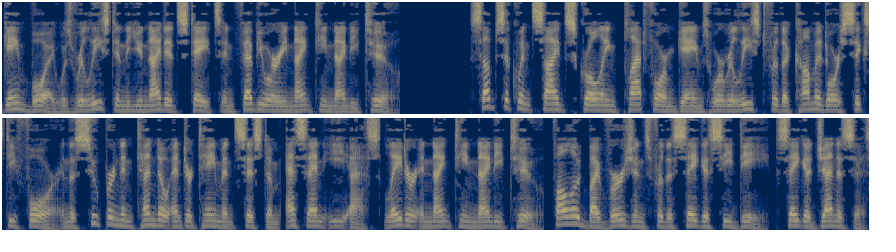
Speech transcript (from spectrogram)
Game Boy was released in the United States in February 1992. Subsequent side-scrolling platform games were released for the Commodore 64 and the Super Nintendo Entertainment System later in 1992, followed by versions for the Sega CD, Sega Genesis,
